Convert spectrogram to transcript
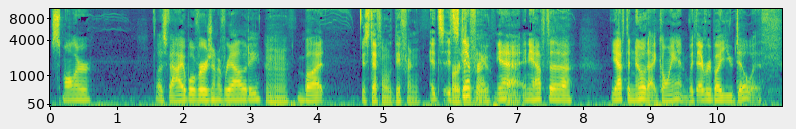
smaller, less valuable version of reality, Mm-hmm. but It's definitely different. it's it's different. Yeah. Yeah. and you have to you have to know that going in with everybody you deal with.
